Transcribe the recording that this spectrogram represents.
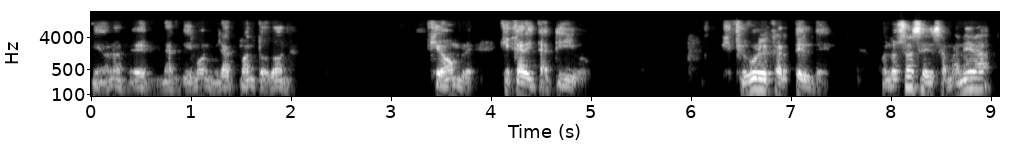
No, eh, mirá cuánto dona. Qué hombre, qué caritativo. Que figura el cartel de Cuando se hace de esa manera,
